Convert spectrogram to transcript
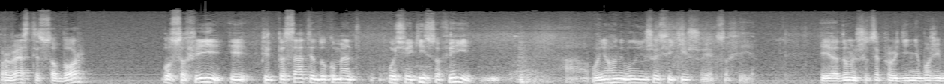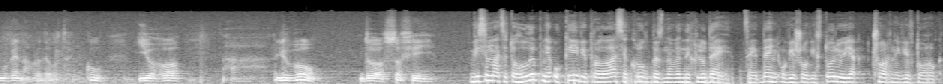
провести собор у Софії і підписати документ у святій Софії. А у нього не було нічого святішого, як Софія. І я думаю, що це проведіння Боже йому винагородило таку його а, любов до Софії. 18 липня у Києві пролилася кров безневинних людей. Цей день увійшов в історію як Чорний вівторок.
